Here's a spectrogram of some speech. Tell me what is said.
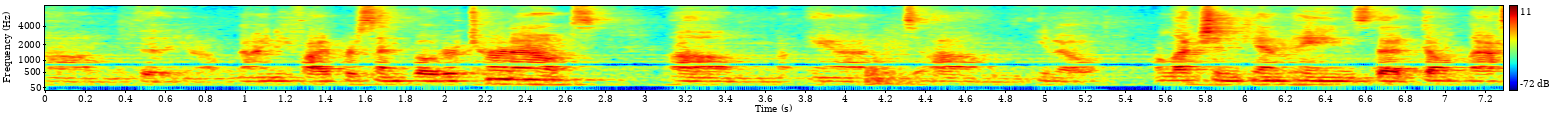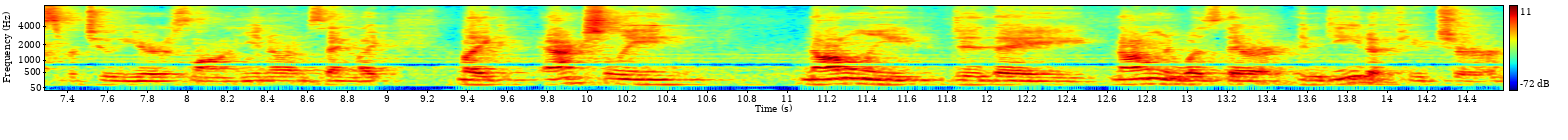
Um, the you know 95% voter turnout um, and um, you know election campaigns that don't last for two years long. You know what I'm saying? Like like actually, not only did they not only was there indeed a future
